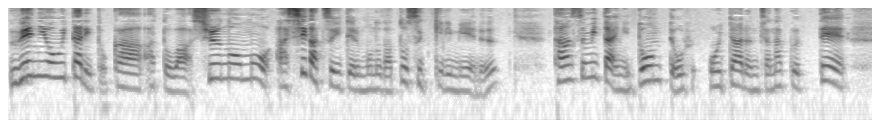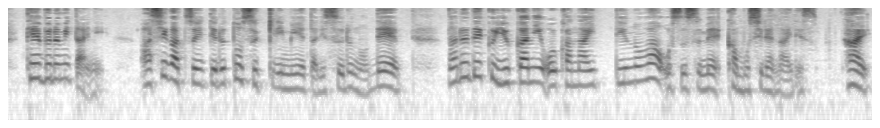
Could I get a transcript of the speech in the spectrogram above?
上に置いたりとかあとは収納も足がついてるものだとすっきり見える。タンスみたいにドンって置いてあるんじゃなくってテーブルみたいに足がついてるとすっきり見えたりするのでなるべく床に置かないっていうのはおすすめかもしれないです。はい。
